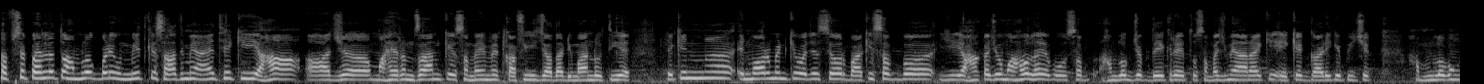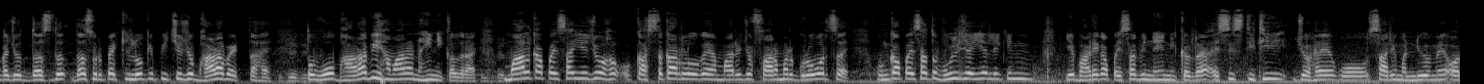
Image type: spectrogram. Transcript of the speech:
سب سے پہلے تو ہم لوگ بڑی امید کے ساتھ میں آئے تھے کہ یہاں آج ماہ رمضان کے سمے میں کافی زیادہ ڈیمانڈ ہوتی ہے لیکن انوائرمنٹ کی وجہ سے اور باقی سب یہاں کا جو ماحول ہے وہ سب ہم لوگ جب دیکھ رہے تو سمجھ میں آ رہا ہے کہ ایک ایک گاڑی کے پیچھے ہم لوگوں کا جو دس دس روپے کلو کے پیچھے جو بھاڑا بیٹھتا ہے جی، جی۔ تو وہ بھاڑا بھی ہمارا نہیں نکل رہا ہے مال کا پیسہ یہ جو کاشتکار لوگ ہیں ہمارے جو فارمر گروورس ہے ان کا پیسہ تو بھول جائیے لیکن یہ بھاڑے کا پیسہ بھی نہیں نکل رہا ہے ایسی استھتی جو ہے وہ ساری منڈیوں میں اور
